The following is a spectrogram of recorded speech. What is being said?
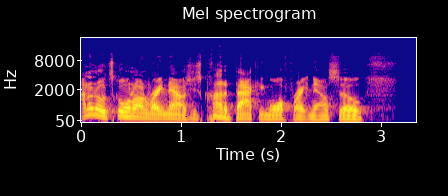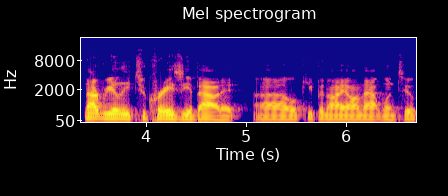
I don't know what's going on right now. She's kind of backing off right now, so not really too crazy about it. Uh, we'll keep an eye on that one too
